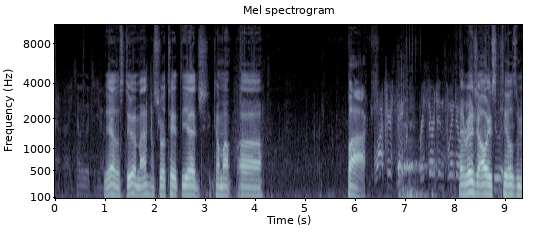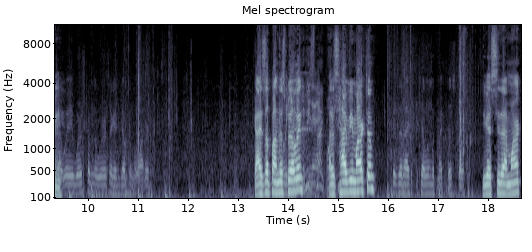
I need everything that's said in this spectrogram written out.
I don't know. You tell me what to do. Yeah, let's do it, man. Let's rotate the edge. Come up. Uh. Fuck. Watch your six. Resurgence window. That ridge always it, kills me. That worst worst, I can jump in the water. Guys up on this building. don't Enemy do that. sniper. I just have you marked him. Then I kill him with my pistol. You guys see that mark?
